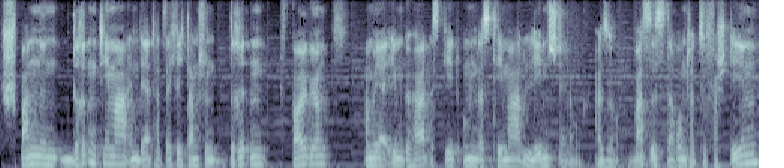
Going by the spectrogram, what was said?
spannenden dritten Thema, in der tatsächlich dann schon dritten Folge haben wir ja eben gehört, es geht um das Thema Lebensstellung. Also was ist darunter zu verstehen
